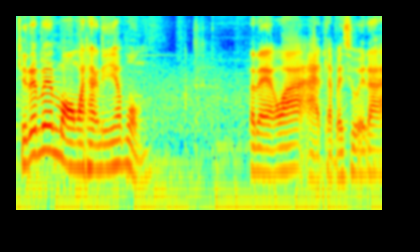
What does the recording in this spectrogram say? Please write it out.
คิลเลอร์ไม่ได้มองมาทางนี้ครับผม แสดงว่าอาจจะไปช่วยได้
